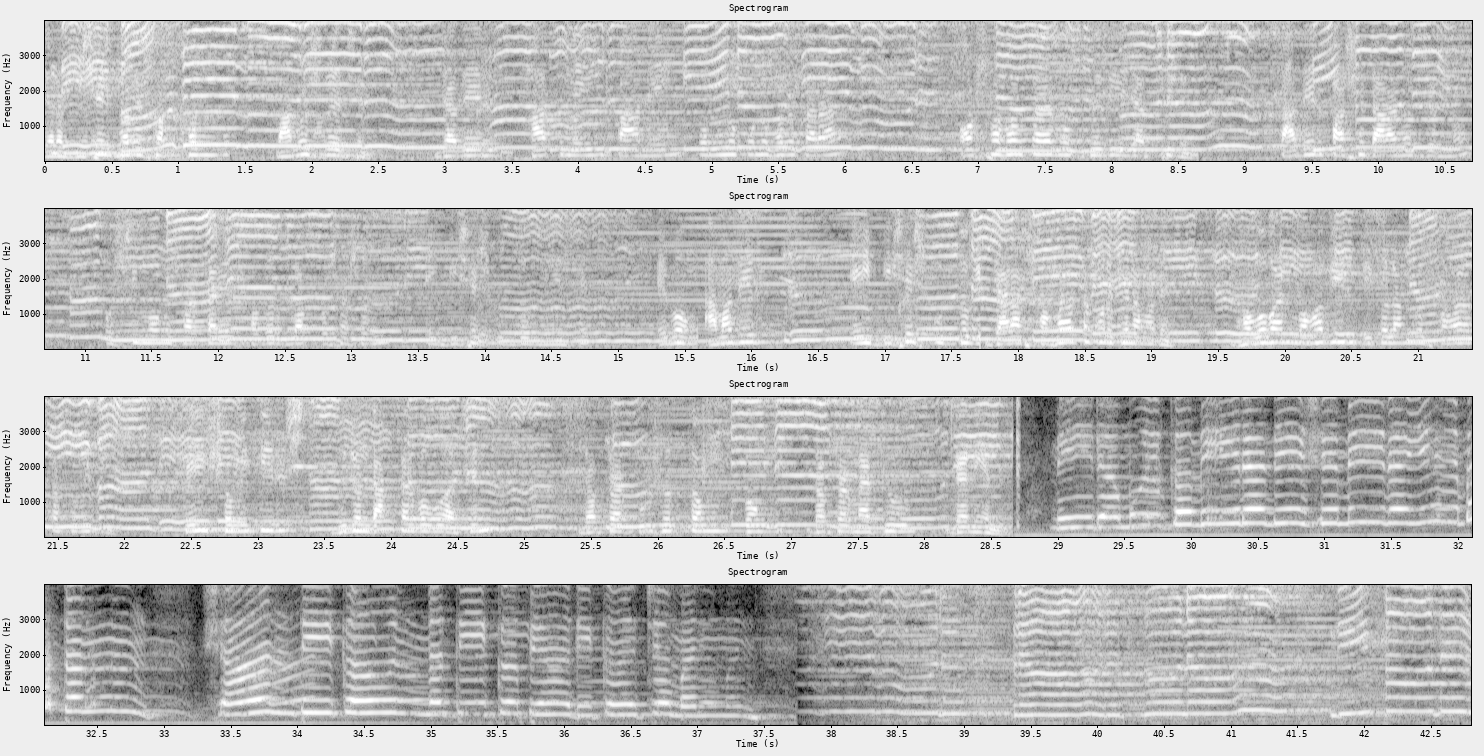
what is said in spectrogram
যারা বিশেষভাবে সক্ষম মানুষ রয়েছেন যাদের হাত নেই পা নেই অন্য কোনোভাবে তারা অসহায়তার মধ্যে দিয়ে যাচ্ছিলেন। তাদের পাশে দাঁড়ানোর জন্য পশ্চিমবঙ্গ সরকারের সদর ব্লক প্রশাসন এই বিশেষ উদ্যোগ নিয়েছে এবং আমাদের এই বিশেষ উদ্যোগে যারা সহায়তা করেছেন আমাদের ভগবান মহাবীর বিকলাঙ্গ সহায়তা সমিতি সেই সমিতির দুজন ডাক্তারবাবু আছেন ডক্টর পুরুষোত্তম এবং ডক্টর ম্যাথিউ ড্যানিয়েল। मेरा मुल्क मेरा देश मेरा ये वतन शांति का उन्नति का प्यार का चमन মোর প্রার্থনা বিপদে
